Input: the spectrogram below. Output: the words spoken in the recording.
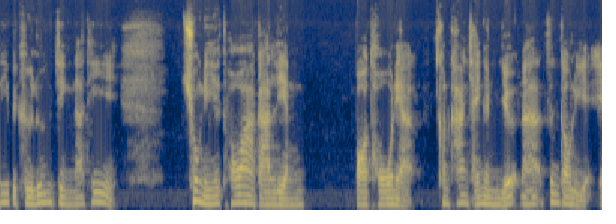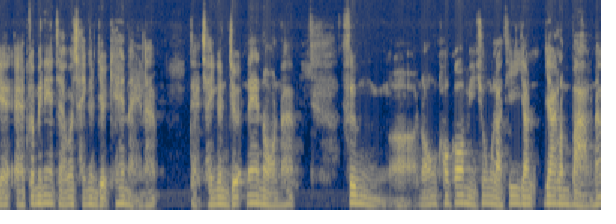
นี่เป็นคือเรื่องจริงนะที่ ช่วงนี้เพราะว่าการเรียนปอโทเนี่ยค่อนข้างใช้เงินเยอะนะฮะ ซึ่งเกาหลีแอดก็ไม่แน่ใจว่าใช้เงินเยอะแค่ไหนนะแต่ใช้เงินเยอะแน่นอนนะซึ่งน้องเขาก็มีช่วงเวลาที่ยากลำบากนะ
